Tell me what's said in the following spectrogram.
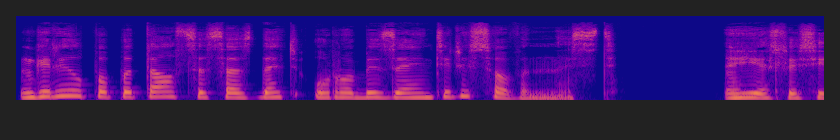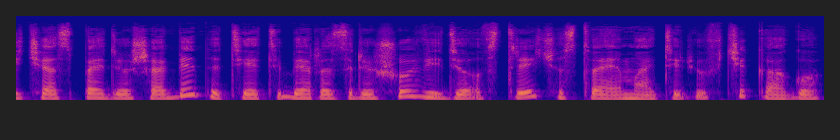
Грилл попытался создать у Робби заинтересованность. «Если сейчас пойдешь обедать, я тебе разрешу видеовстречу с твоей матерью в Чикаго».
